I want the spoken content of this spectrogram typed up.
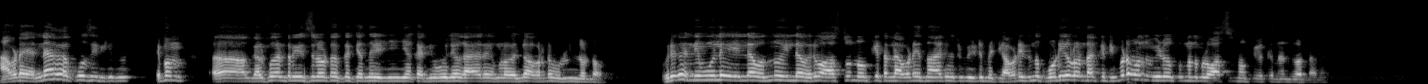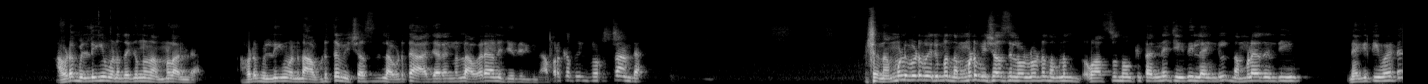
അവിടെ എന്നാ കക്കൂസ് ഇരിക്കുന്നു? ഇപ്പം ഗൾഫ് കൺട്രീസിലോട്ടൊക്കെ ചെന്ന് കഴിഞ്ഞ് കഴിഞ്ഞാൽ കന്നിമൂലയോ കാര്യങ്ങളോ എല്ലാം അവരുടെ ഉള്ളിലുണ്ടോ? ഒരു കന്നിമൂലയില്ല ഒന്നുമില്ല ഒരു വാസ്തു നോക്കിയിട്ടല്ല അവിടെ നിന്ന് ആരും ഒരു വീടും വെച്ചു അവിടെ ഇരുന്ന് കോടികൾ ഉണ്ടാക്കിയിട്ട് ഇവിടെ വന്ന് വീട് വെക്കുമ്പോൾ നമ്മൾ വാസ്തു നോക്കി വെക്കുന്നത് എന്തുകൊണ്ടാണ്? അവിടെ ബിൽഡിംഗ് പണിതേക്കുന്നത് നമ്മളല്ല. അവിടെ ബിൽഡിംഗ് പണിത് അവിടുത്തെ വിശ്വാസത്തിൽ അവിടുത്തെ ആചാരങ്ങളിൽ അവരാണ് ചെയ്തിരിക്കുന്നത്. അവർക്കത് പ്രശ്നമല്ല പക്ഷെ നമ്മൾ ഇവിടെ വരുമ്പോൾ നമ്മുടെ വിശ്വാസത്തിലുള്ളതുകൊണ്ട് നമ്മൾ വാസ്തു നോക്കി തന്നെ ചെയ്തില്ല എങ്കിൽ നമ്മളെ അത് എന്ത് ചെയ്യും? നെഗറ്റീവായിട്ട്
